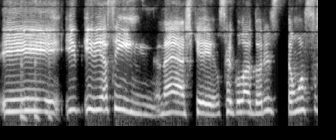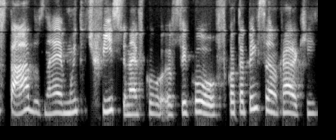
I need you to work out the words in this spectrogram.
E, e, e, assim, né? Acho que os reguladores estão assustados, né? É muito difícil, né? Fico, eu fico, fico até pensando, cara, que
